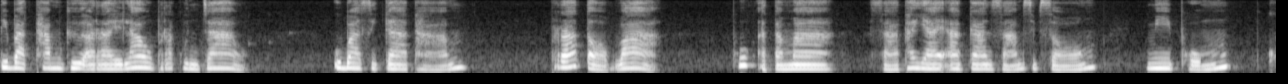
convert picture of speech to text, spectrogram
ฏิบัติธรรมคืออะไรเล่าพระคุณเจ้า อุบาสิกาถาม พระตอบว่า พวกอาตมา สาธยายอาการ 32 มีผม ข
